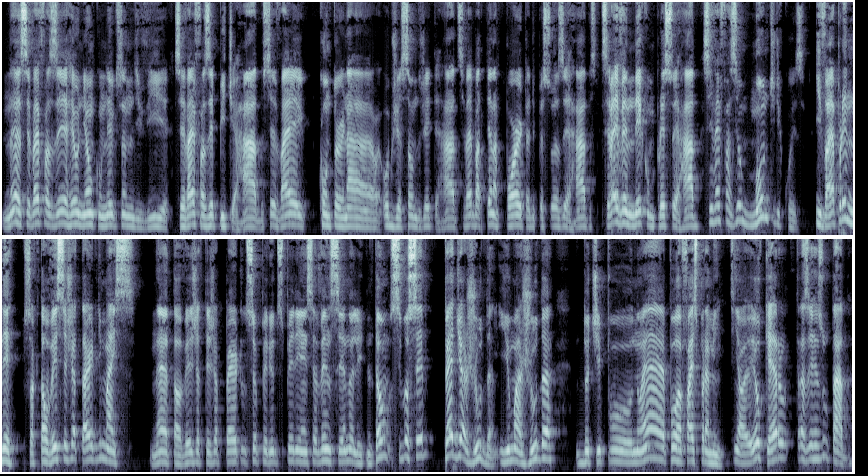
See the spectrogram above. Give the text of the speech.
né? Você vai fazer reunião com o nego que você não devia, você vai fazer pitch errado, você vai contornar objeção do jeito errado, você vai bater na porta de pessoas erradas, você vai vender com preço errado, você vai fazer um monte de coisa e vai aprender. Só que talvez seja tarde demais, né? Talvez já esteja perto do seu período de experiência vencendo ali. Então, se você pede ajuda e uma ajuda do tipo, não é, porra, faz para mim. Assim, ó, eu quero trazer resultado.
